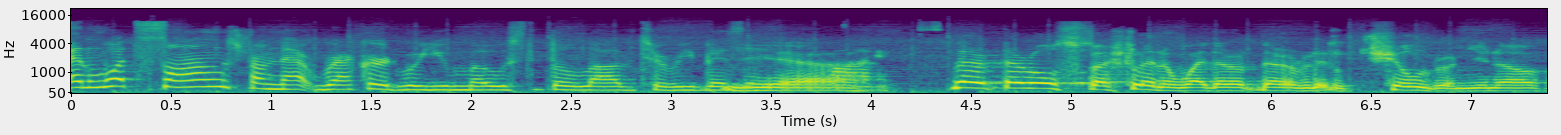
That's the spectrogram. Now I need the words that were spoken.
And what songs from that record were you most beloved to revisit? Yeah. They're, they're all special in a way. They're, they're little children, you know.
